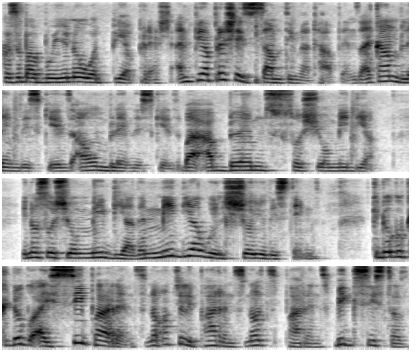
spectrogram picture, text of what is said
Because Babu, you know what peer pressure and peer pressure is something that happens. I can't blame these kids. I won't blame these kids, but I blame social media. You know, social media, the media will show you these things. Kidogo kidogo, I see parents, no, actually parents, not parents, big sisters,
